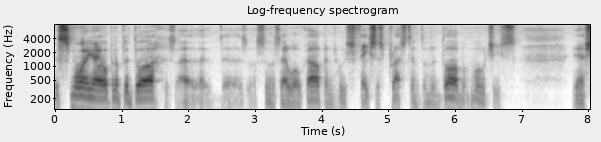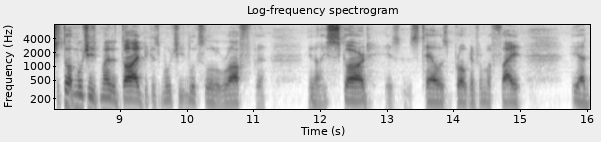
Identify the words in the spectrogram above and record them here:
this morning I opened up the door uh, as soon as I woke up, and whose face is pressed into the door but Moochie's. Yeah, she thought Moochie might have died because Moochie looks a little rough. But, you know, he's scarred. His, his tail is broken from a fight. He had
